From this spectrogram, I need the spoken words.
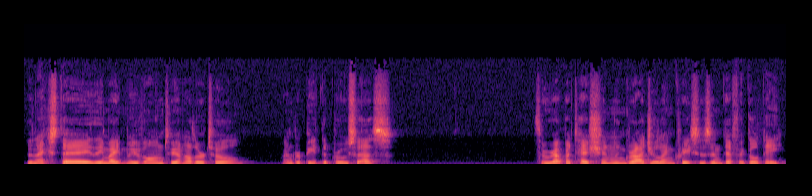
The next day, they might move on to another tool and repeat the process. Through repetition and gradual increases in difficulty,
